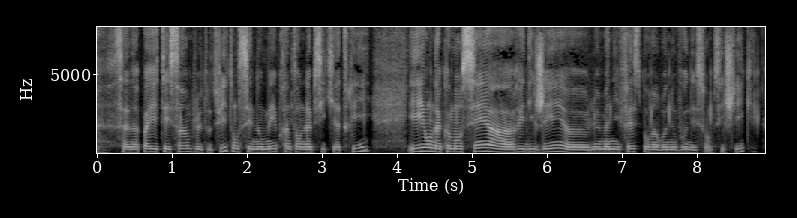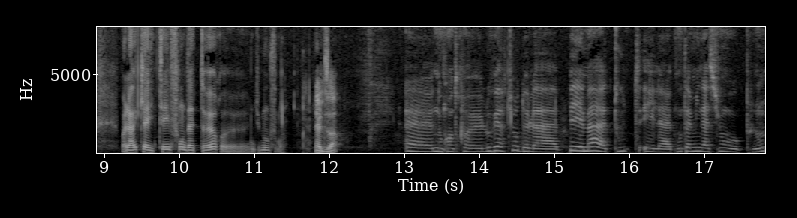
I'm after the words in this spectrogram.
ça n'a pas été simple tout de suite, on s'est nommé Printemps de la psychiatrie et on a commencé à rédiger euh, le manifeste pour un renouveau des soins psychiques, voilà, qui a été fondateur euh, du mouvement. Elsa? Euh, donc entre l'ouverture de la PMA à toutes et la contamination au plomb,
